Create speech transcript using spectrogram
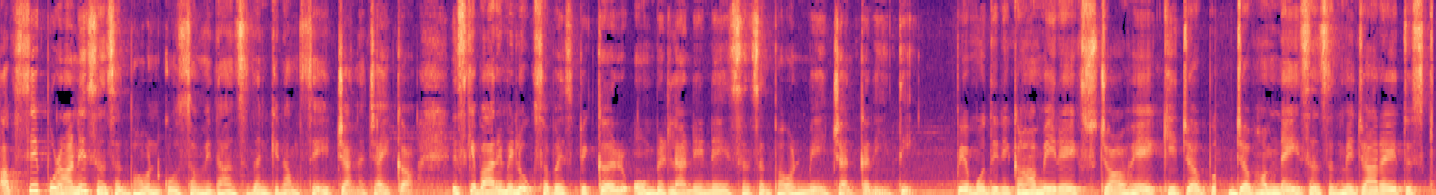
अब से पुराने संसद भवन को संविधान सदन के नाम से जाना जाएगा। इसके बारे में लोकसभा स्पीकर ओम बिरला ने नए संसद भवन में जानकारी दी। पीएम मोदी ने कहा, मेरा एक सुझाव है कि जब जब हम नई संसद में जा रहे तो इसकी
